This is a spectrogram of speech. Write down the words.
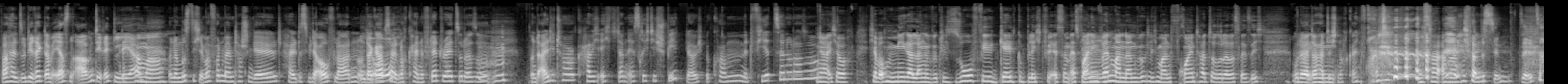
war halt so direkt am ersten Abend direkt leer. Hammer. Und dann musste ich immer von meinem Taschengeld halt es wieder aufladen. Und ich da gab es halt noch keine Flatrates oder so. Mhm. Und Aldi Talk habe ich echt dann erst richtig spät, glaube ich, bekommen, mit 14 oder so. Ja, ich auch. Ich habe auch mega lange wirklich so viel Geld geblecht für SMS. Vor mhm. allen Dingen, mhm. wenn man dann wirklich mal einen Freund hatte oder was weiß ich. Oder ja, da hatte ich noch keinen Freund. Das war aber heftig. Ich war ein bisschen seltsam.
